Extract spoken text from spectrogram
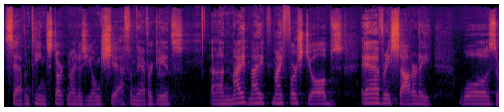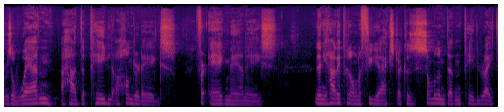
17, starting out as a young chef in the Everglades. And my, my, my first jobs every Saturday was there was a wedding. I had to peel 100 eggs for egg mayonnaise. And then you had to put on a few extra because some of them didn't peel right.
